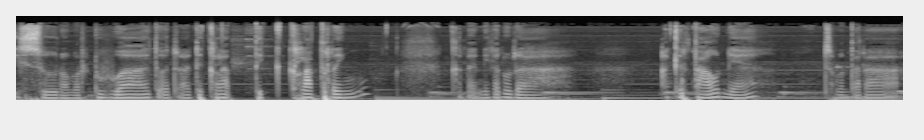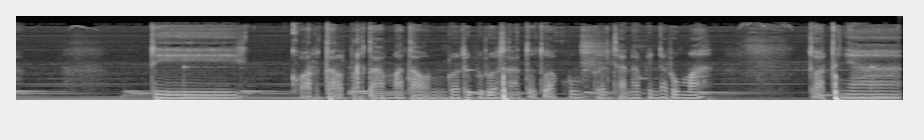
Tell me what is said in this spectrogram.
Isu nomor dua itu adalah decluttering. Karena ini kan udah akhir tahun ya sementara di kuartal pertama tahun 2021 tuh aku berencana pindah rumah. Itu artinya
